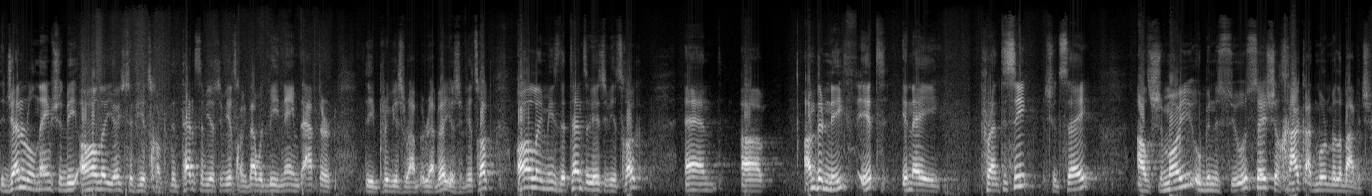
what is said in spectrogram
The general name should be Oholei Yosef Yitzchak, the tents of Yosef Yitzchak. That would be named after the previous Rebbe, Yosef Yitzchak. Oholei means the tents of Yosef Yitzchak. And uh, underneath it, in a parenthesis, should say, Al Shemoy Ubinisuuse Shel Chak Admur MiLubavitch.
